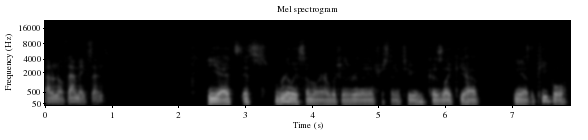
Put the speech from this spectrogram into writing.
I don't know if that makes sense. Yeah, it's it's really similar, which is really interesting too, because like you have, you know, the people,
